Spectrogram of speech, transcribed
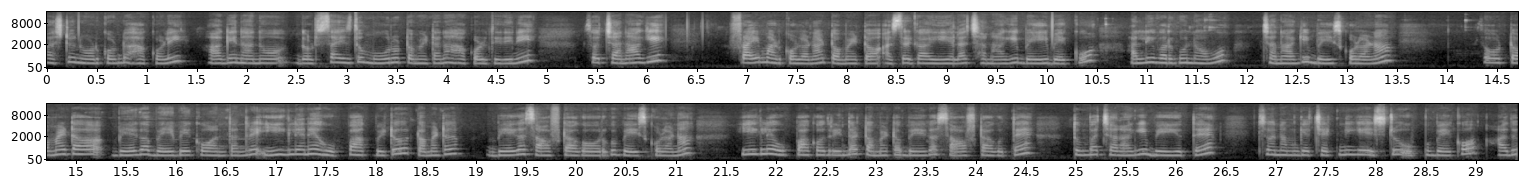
ಅಷ್ಟು ನೋಡಿಕೊಂಡು ಹಾಕ್ಕೊಳ್ಳಿ ಹಾಗೆ ನಾನು ದೊಡ್ಡ ಸೈಜ್ದು ಮೂರು ಟೊಮೆಟೊನ ಹಾಕ್ಕೊಳ್ತಿದ್ದೀನಿ ಸೊ, ಚೆನ್ನಾಗಿ ಫ್ರೈ ಮಾಡ್ಕೊಳ್ಳೋಣ ಟೊಮೆಟೊ ಹಸಿರುಗಾಯಿ ಎಲ್ಲ ಚೆನ್ನಾಗಿ ಬೇಯಬೇಕು. ಅಲ್ಲಿವರೆಗೂ ನಾವು ಚೆನ್ನಾಗಿ ಬೇಯಿಸ್ಕೊಳ್ಳೋಣ. ಸೊ, ಟೊಮೆಟೊ ಬೇಗ ಬೇಯಬೇಕು ಅಂತಂದರೆ ಈಗಲೇ ಉಪ್ಪು ಹಾಕ್ಬಿಟ್ಟು ಟೊಮೆಟೊ ಬೇಗ ಸಾಫ್ಟ್ ಆಗೋವರೆಗೂ ಬೇಯಿಸ್ಕೊಳ್ಳೋಣ. ಈಗಲೇ ಉಪ್ಪು ಹಾಕೋದ್ರಿಂದ ಟೊಮೆಟೊ ಬೇಗ ಸಾಫ್ಟ್ ಆಗುತ್ತೆ, ತುಂಬ ಚೆನ್ನಾಗಿ ಬೇಯುತ್ತೆ. ಸೊ ನಮಗೆ ಚಟ್ನಿಗೆ ಎಷ್ಟು ಉಪ್ಪು ಬೇಕೋ ಅದು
